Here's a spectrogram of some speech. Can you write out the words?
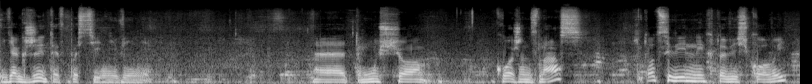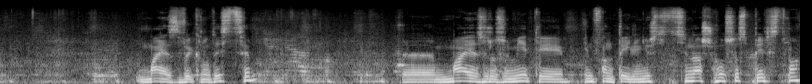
як жити в постійній війні. Е, Тому що кожен з нас, хто цивільний, хто військовий, має звикнутися з цим, е, має зрозуміти інфантильність нашого суспільства,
